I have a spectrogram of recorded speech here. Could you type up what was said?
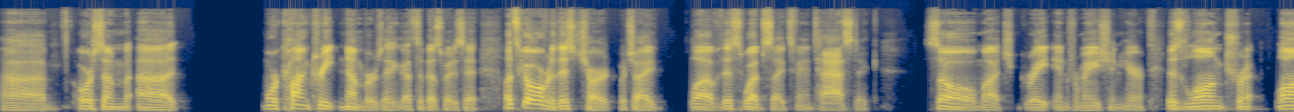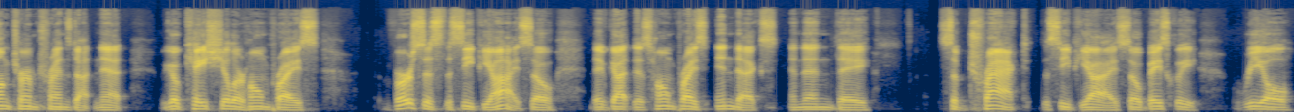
uh, or some uh, more concrete numbers. I think that's the best way to say it. Let's go over to this chart, which I love. This website's fantastic. So much great information here. This is long tre- long-term trends.net, we go Case Shiller home price versus the CPI. So they've got this home price index and then they subtract the CPI. So basically, real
